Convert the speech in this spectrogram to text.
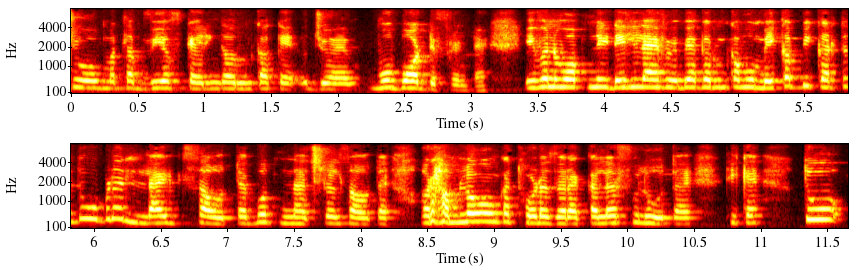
जो मतलब वे ऑफ़ कैरिंग और उनका जो है, वो बहुत डिफरेंट है। इवन वो अपनी डेली लाइफ में भी अगर उनका वो मेकअप भी करते तो वो बड़ा लाइट सा होता है, बहुत नेचुरल सा होता है और हम लोगों का थोड़ा जरा कलरफुल होता है, ठीक है? तो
